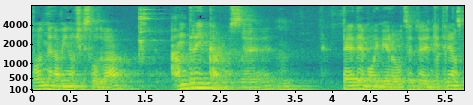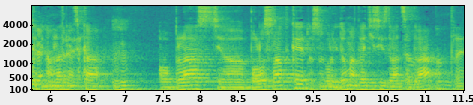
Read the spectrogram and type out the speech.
Poďme na víno číslo 2. Andrej Karuse, PD Mojmirovce, to je Nitrianská vinohradnická oblasť, e, polosladké, to sme boli doma 2022. Andrej.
